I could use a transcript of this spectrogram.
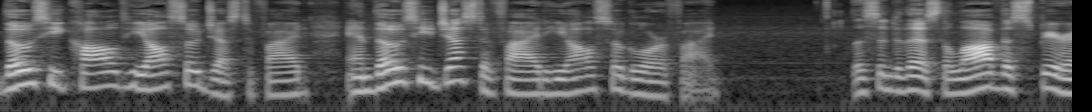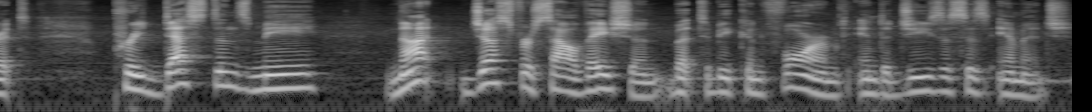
Those he called, he also justified. And those he justified, he also glorified. Listen to this the law of the Spirit predestines me not just for salvation, but to be conformed into Jesus' image.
